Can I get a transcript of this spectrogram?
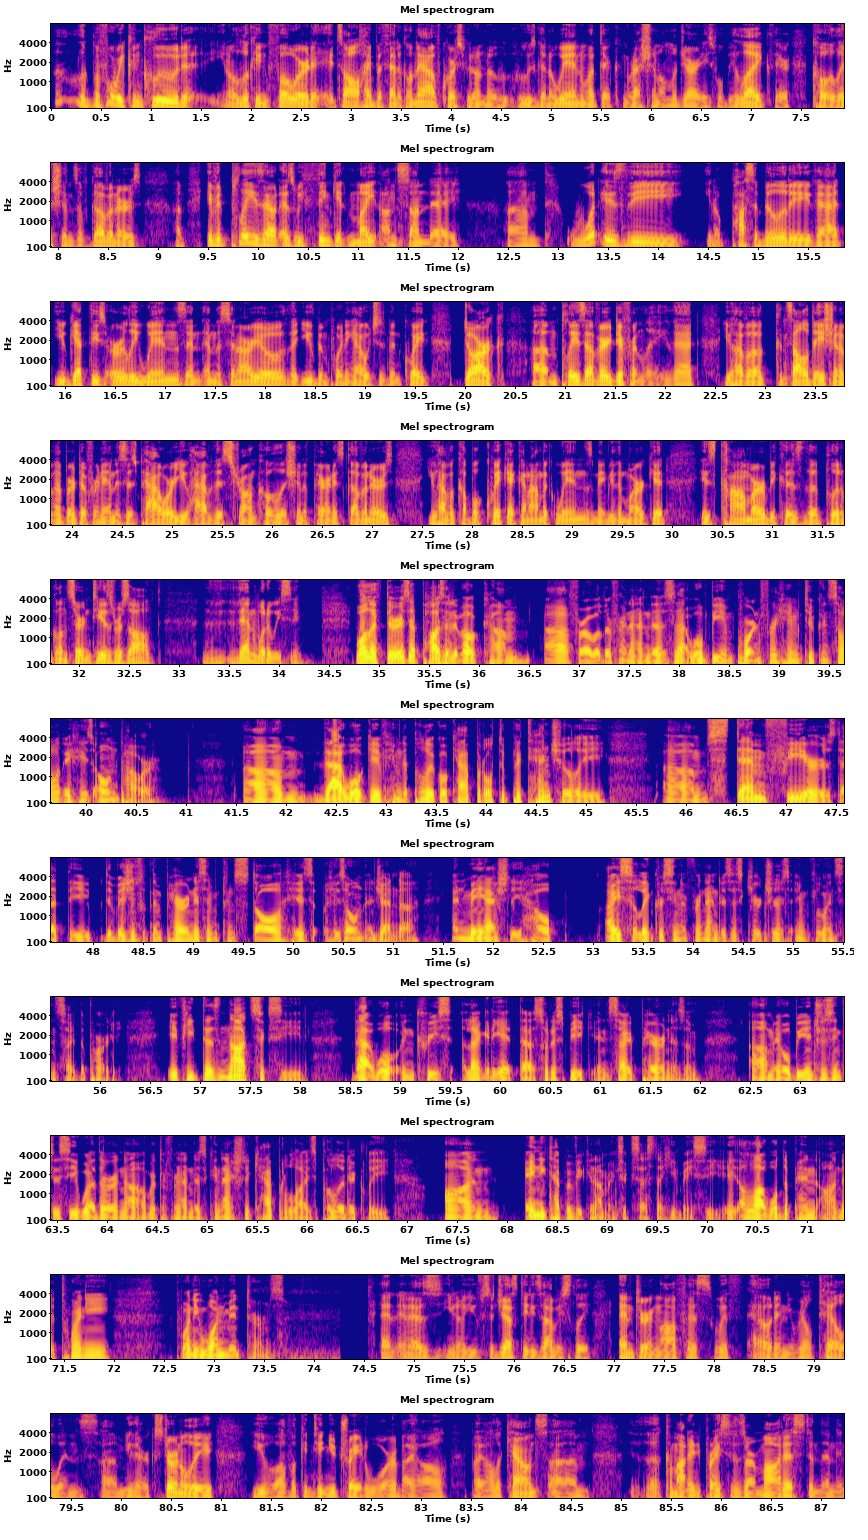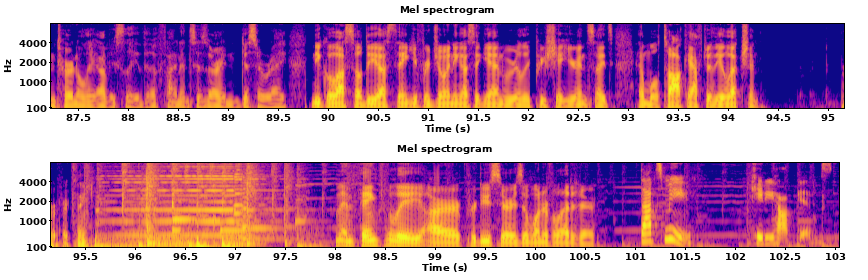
Look, before we conclude, you know, looking forward, it's all hypothetical now. Of course, we don't know who's going to win, what their congressional majorities will be like, their coalitions of governors. Um, if it plays out as we think it might on Sunday, um, what is the you know possibility that you get these early wins and, and the scenario that you've been pointing out which has been quite dark um, plays out very differently that you have a consolidation of alberto fernandez's power you have this strong coalition of peronist governors you have a couple quick economic wins maybe the market is calmer because the political uncertainty is resolved. Then what do we see? Well, if there is a positive outcome uh, for Alberto Fernandez, that will be important for him to consolidate his own power um, that will give him the political capital to potentially um, stem fears that the divisions within Peronism can stall his his own agenda and may actually help isolate Cristina Fernandez's Kirchner's influence inside the party. If he does not succeed, that will increase la grieta, so to speak, inside Peronism. Um, it will be interesting to see whether or not Alberto Fernandez can actually capitalize politically on any type of economic success that he may see. It, a lot will depend on the 2021 midterms. And, and as you know, you've suggested, he's obviously entering office without any real tailwinds, um, either externally. You have a continued trade war by all by all accounts. Um, the commodity prices are modest, and then internally, obviously, the finances are in disarray. Nicolas Saldias, thank you for joining us again. We really appreciate your insights, and we'll talk after the election. Perfect. Thank you. And thankfully, our producer is a wonderful editor. That's me, Katie Hopkins.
